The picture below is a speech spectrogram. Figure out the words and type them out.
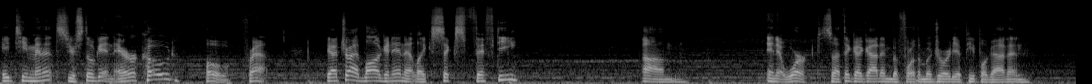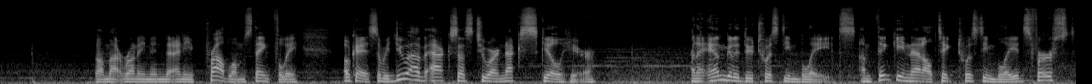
18 minutes. You're still getting error code? Oh, crap. Yeah, I tried logging in at like 650. Um, and it worked. So I think I got in before the majority of people got in. I'm not running into any problems, thankfully. Okay, so we do have access to our next skill here. And I am going to do Twisting Blades. I'm thinking that I'll take Twisting Blades first,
